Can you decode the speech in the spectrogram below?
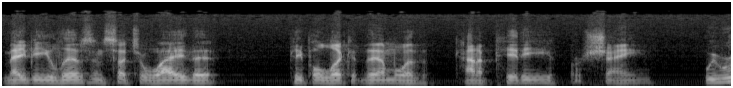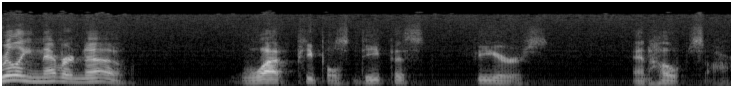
maybe lives in such a way that people look at them with kind of pity or shame, we really never know what people's deepest fears and hopes are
